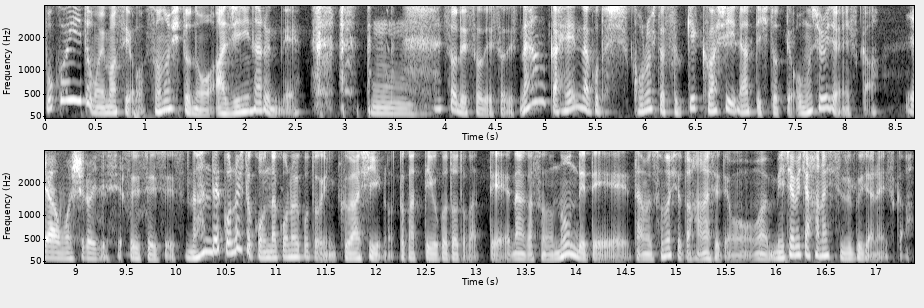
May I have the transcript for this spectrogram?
僕はいいと思いますよその人の味になるんでうん。そうですそうですそうですなんか変なことしこの人すっげえ詳しいなって人って面白いじゃないですかいや、面白いですよ。そうですそうですなんでこの人こんなこのことに詳しいのとかっていうこととかってなんかその飲んでて多分その人と話してても、まあ、めちゃめちゃ話続くじゃないですか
